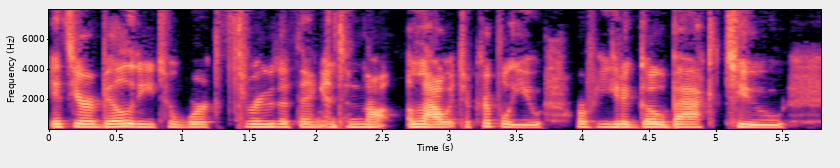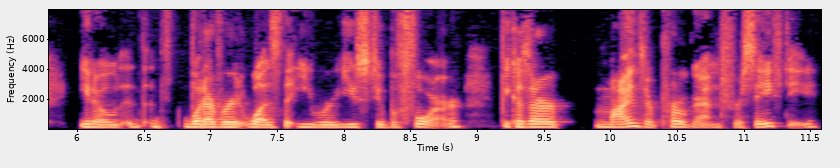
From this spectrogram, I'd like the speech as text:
It's your ability to work through the thing and to not allow it to cripple you or for you to go back to, you know, whatever it was that you were used to before because our minds are programmed for safety.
